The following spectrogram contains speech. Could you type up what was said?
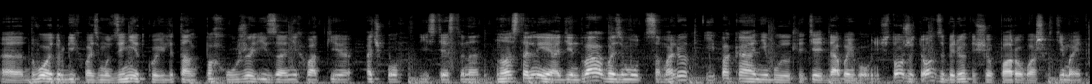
э, двое других возьмут зенитку или танк похуже из-за нехватки очков, естественно. Но остальные 1-2 возьмут самолет и пока они будут лететь, дабы его уничтожить, он заберет еще пару ваших тиммейтов.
